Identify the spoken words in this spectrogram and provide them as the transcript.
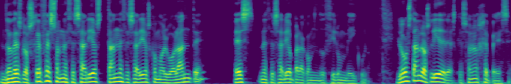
Entonces, los jefes son necesarios, tan necesarios como el volante es necesario para conducir un vehículo. Y luego están los líderes, que son el GPS.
